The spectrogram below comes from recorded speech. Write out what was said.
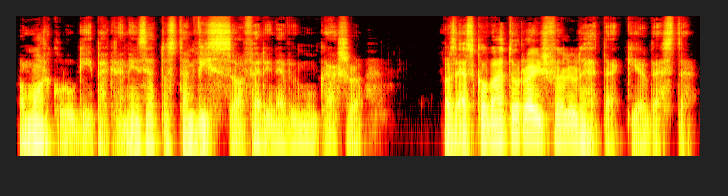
A markológépekre nézett, aztán vissza a Feri nevű munkásra. Az eszkavátorra is felülhetek? kérdezte.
